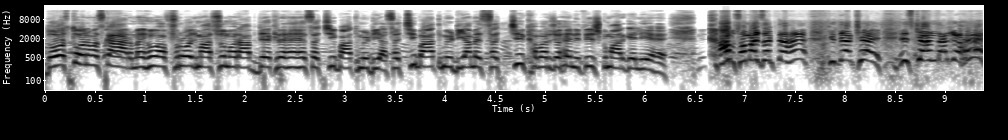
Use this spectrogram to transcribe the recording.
दोस्तों, नमस्कार, मैं हूँ अफरोज मासूम और आप देख रहे हैं सच्ची बात मीडिया। सच्ची बात मीडिया में सच्ची खबर जो है नीतीश कुमार के लिए है। आप समझ सकते हैं कि देखिए, इसके अंदर जो है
